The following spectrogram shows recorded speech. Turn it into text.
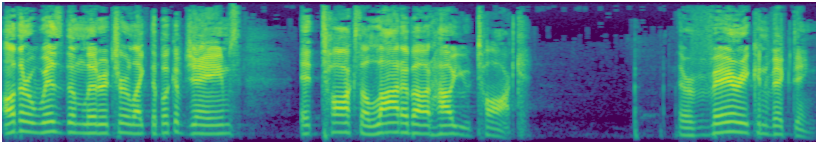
other wisdom literature like the book of James, it talks a lot about how you talk. They're very convicting.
